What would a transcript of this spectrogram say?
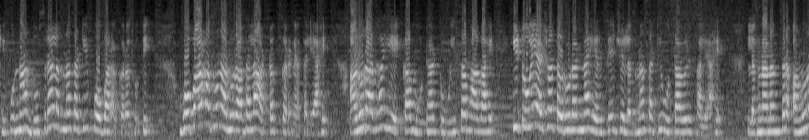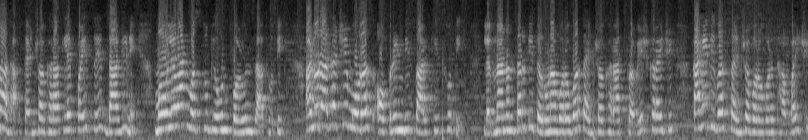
की पुन्हा दुसऱ्या लग्नासाठी पोबारा करत होती. भोपाळमधून अनुराधाला अटक करण्यात आली आहे. अनुराधा ही एका मोठ्या टोळीचा भाग आहे. ही टोळी अशा तरुणांना हेरते जे लग्नासाठी उतावीळ झाले आहेत लग्नानंतर अनुराधा त्यांच्या घरातले पैसे दागिने मौल्यवान वस्तू घेऊन पळून जात होती. अनुराधाची मोडस ऑपरेंडी सारखीच होती. लग्नानंतर ती तरुणाबरोबर त्यांच्या घरात प्रवेश करायची. काही दिवस त्यांच्याबरोबर थांबायची.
